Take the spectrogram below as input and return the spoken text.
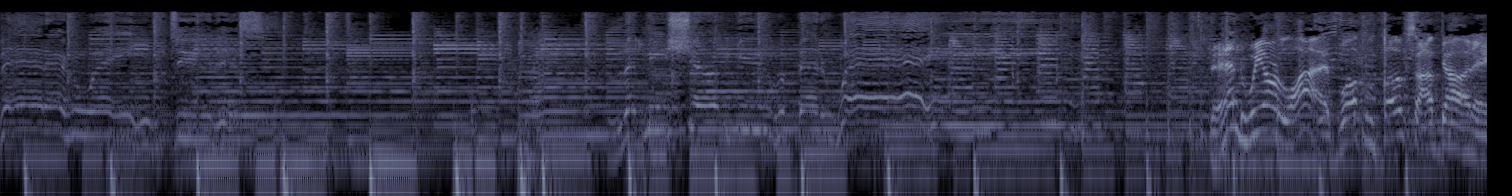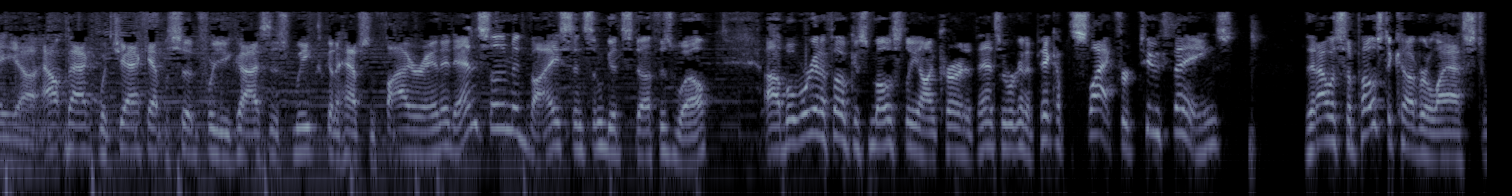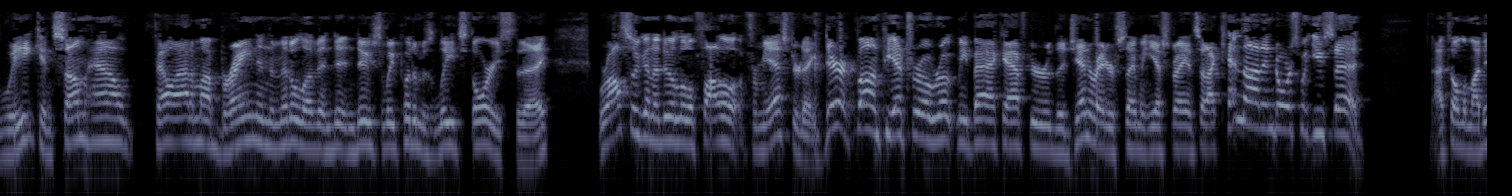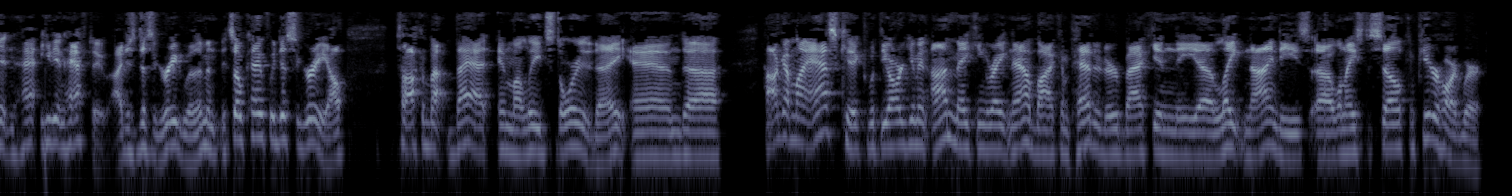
better way to do this. Let me show you a better way. And we are live. Welcome, folks. I've got a uh, Outback with Jack episode for you guys this week. It's going to have some fire in it and some advice and some good stuff as well. Uh, but we're going to focus mostly on current events. And we're going to pick up the slack for two things that I was supposed to cover last week and somehow fell out of my brain in the middle of it and didn't do. So we put them as lead stories today. We're also going to do a little follow up from yesterday. Derek Bon Pietro wrote me back after the generator segment yesterday and said, I cannot endorse what you said. I told him I didn't ha- he didn't have to. I just disagreed with him and it's okay if we disagree. I'll talk about that in my lead story today. And, uh, I got my ass kicked with the argument I'm making right now by a competitor back in the uh, late 90s uh, when I used to sell computer hardware.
